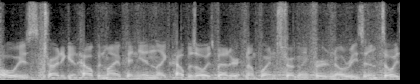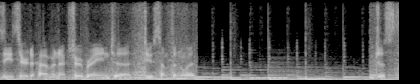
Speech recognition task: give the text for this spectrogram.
always try to get help in my opinion. Like help is always better. No point in struggling for no reason. It's always easier to have an extra brain to do something with just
